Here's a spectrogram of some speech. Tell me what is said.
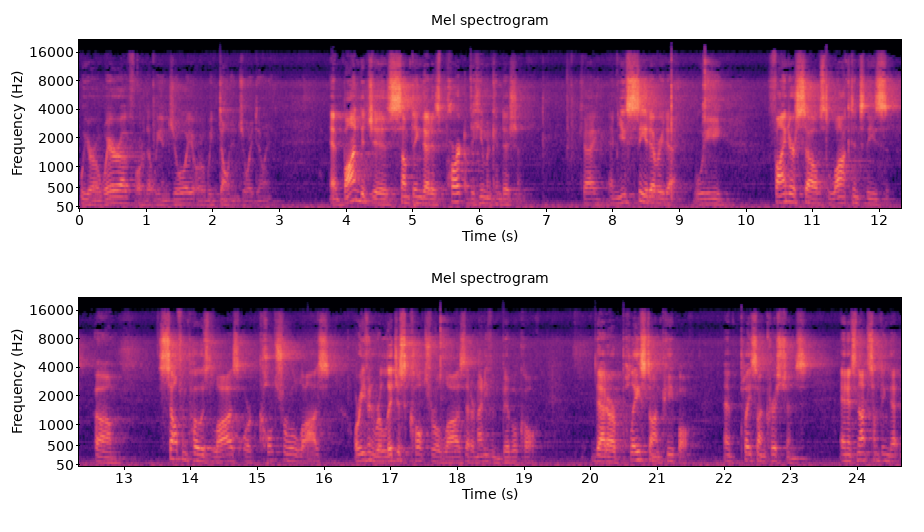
we are aware of or that we enjoy or we don't enjoy doing. And bondage is something that is part of the human condition. Okay? And you see it every day. We find ourselves locked into these um, self imposed laws or cultural laws or even religious cultural laws that are not even biblical that are placed on people and placed on Christians. And it's not something that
